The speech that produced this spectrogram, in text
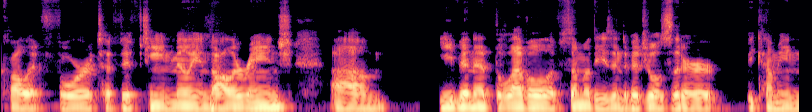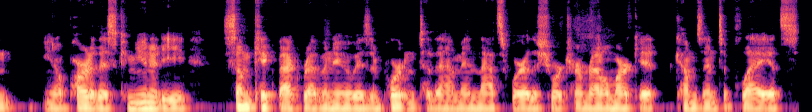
call it four to fifteen million dollar range, um, even at the level of some of these individuals that are becoming, you know, part of this community, some kickback revenue is important to them, and that's where the short-term rental market comes into play. It's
